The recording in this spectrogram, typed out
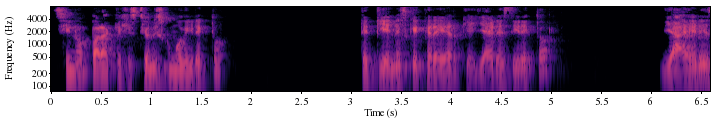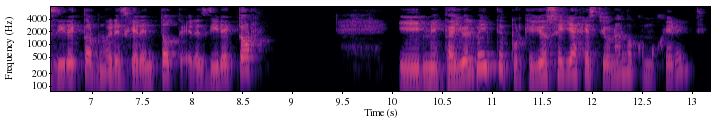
sino para que gestiones como director. Te tienes que creer que ya eres director. Ya eres director, no eres gerentote, eres director. Y me cayó el 20 porque yo seguía gestionando como gerente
